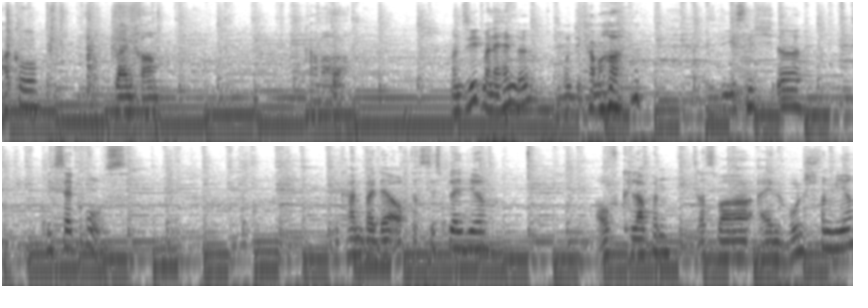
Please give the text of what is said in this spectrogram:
Akku, Kleinkram, Kamera. Man sieht meine Hände, und die Kamera, die ist nicht, äh, nicht sehr groß. Man kann bei der auch das Display hier aufklappen. Das war ein Wunsch von mir.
